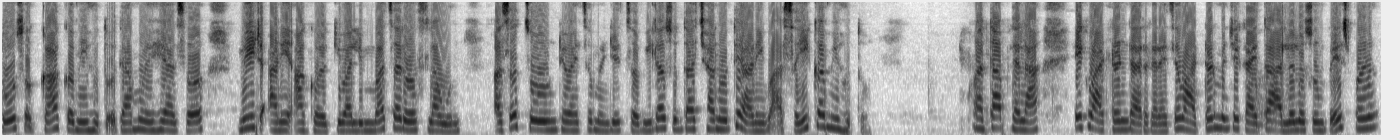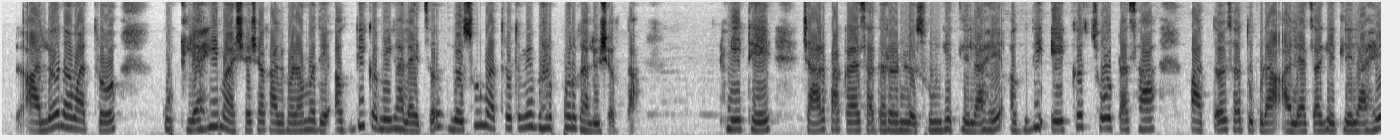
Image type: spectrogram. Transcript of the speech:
तो सगळा कमी होतो. त्यामुळे हे असं मीठ आणि आगळ किंवा लिंबाचा रस लावून असं चोळून ठेवायचं म्हणजे चवीला सुद्धा छान होते आणि वासही कमी होतो. आता आपल्याला एक वाटण तयार करायचं वाटण म्हणजे काय? तर आलं लसूण पेस्ट. पण आलं ना मात्र कुठल्याही माशाच्या कालवणामध्ये अगदी कमी घालायचं. लसूण मात्र तुम्ही भरपूर घालू शकता. मी इथे चार पाकळ्या साधारण लसूण घेतलेला आहे. अगदी एकच छोटासा पातळसा तुकडा आल्याचा घेतलेला आहे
